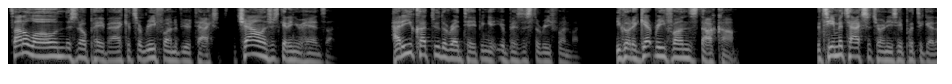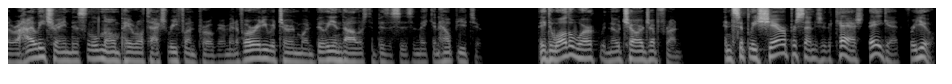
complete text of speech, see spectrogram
It's not a loan, there's no payback, it's a refund of your taxes. The challenge is getting your hands on it. How do you cut through the red tape and get your business the refund money? You go to getrefunds.com. The team of tax attorneys they put together are highly trained in this little known payroll tax refund program and have already returned $1 billion to businesses, and they can help you too. They do all the work with no charge up front and simply share a percentage of the cash they get for you.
